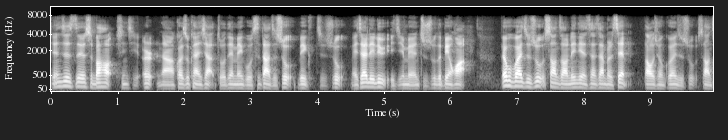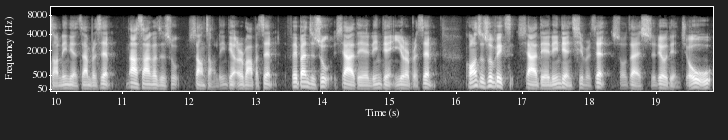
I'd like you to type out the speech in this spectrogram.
今天是四月十八号，星期二。那快速看一下昨天美股四大指数、VIX 指数、美债利率以及美元指数的变化。标普五百指数上涨零点三三 percent，道琼工业指数上涨零点三 percent，纳斯达克指数上涨零点二八 percent，费半指数下跌零点一二 percent，恐慌指数 VIX 下跌零点七 percent，收在十六点九五。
